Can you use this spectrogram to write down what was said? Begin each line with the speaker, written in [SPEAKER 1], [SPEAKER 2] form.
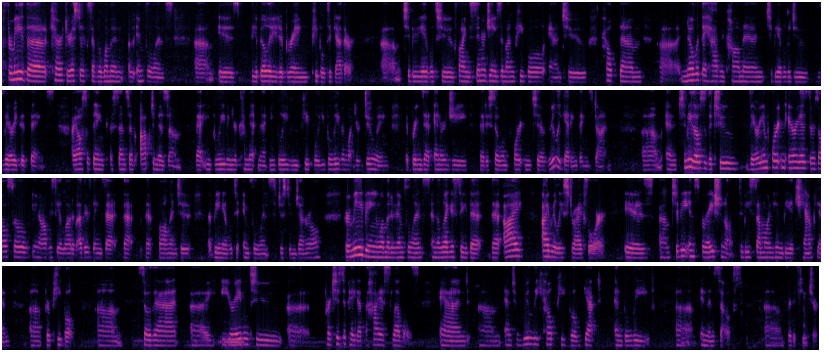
[SPEAKER 1] for me, the characteristics of a woman of influence um, is the ability to bring people together, um, to be able to find synergies among people and to help them uh, know what they have in common, to be able to do very good things. I also think a sense of optimism that you believe in your commitment, you believe in the people, you believe in what you're doing. It brings that energy that is so important to really getting things done. Um, and to me, those are the two very important areas. There's also, you know, obviously a lot of other things that that that fall into uh, being able to influence just in general. For me, being a woman of influence and the legacy that that I I really strive for is um, to be inspirational, to be someone who can be a champion uh, for people, um, so that uh, you're able to uh, participate at the highest levels and um, and to really help people get and believe uh, in themselves um, for the future.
